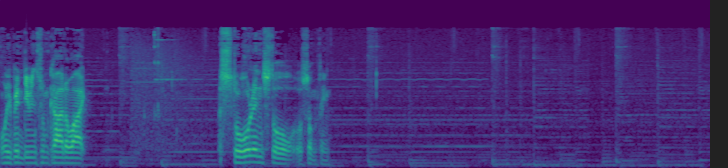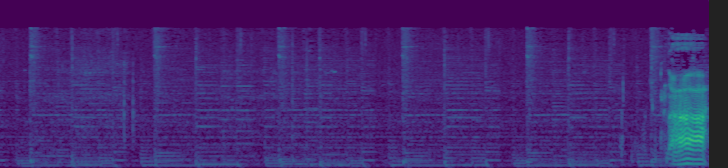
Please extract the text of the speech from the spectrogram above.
Or you've been doing some kind of like store install or something? Ah.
